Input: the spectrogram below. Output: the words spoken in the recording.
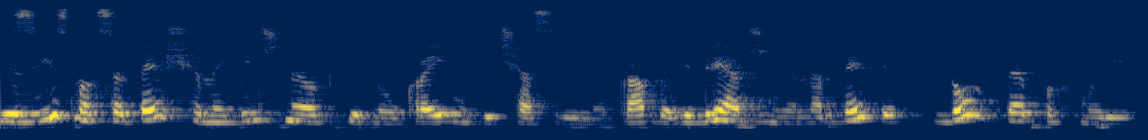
І звісно, це те, що найбільш необхідно Україні під час війни. Правда, відрядження нардепів до теплих морів.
